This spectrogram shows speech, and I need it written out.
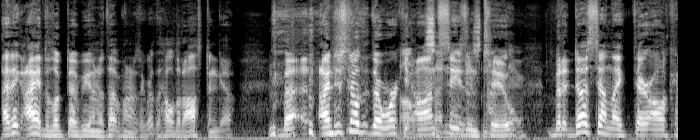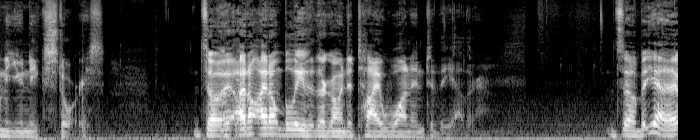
I think I had to look up even at that point. I was like, "Where the hell did Austin go?" But I just know that they're working on season two. But it does sound like they're all kind of unique stories. So I don't. I don't believe that they're going to tie one into the other. So, but yeah,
